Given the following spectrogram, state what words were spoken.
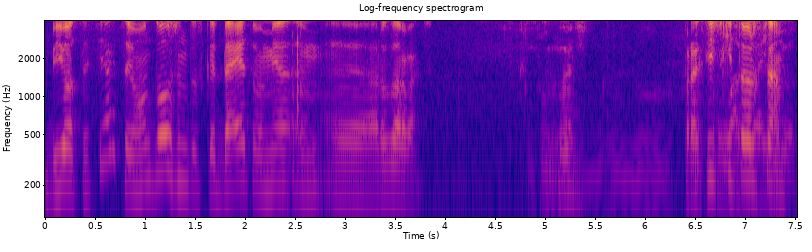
бьется сердце, и он должен, так сказать, до этого э, разорвать. Значит, Практически то же самое.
